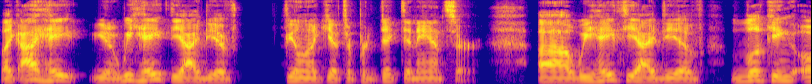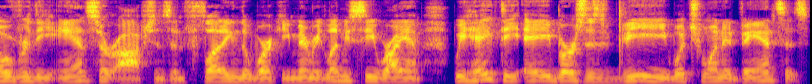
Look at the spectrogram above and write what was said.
Like I hate, you know, we hate the idea of feeling like you have to predict an answer. Uh, we hate the idea of looking over the answer options and flooding the working memory. Let me see where I am. We hate the A versus B, which one advances.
